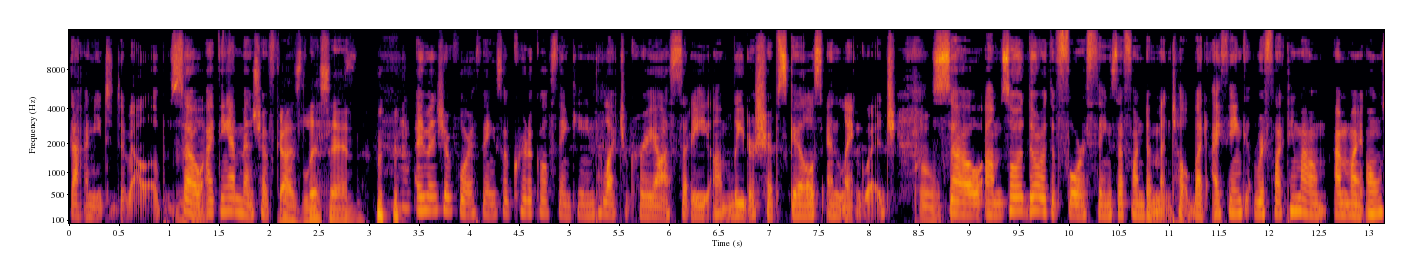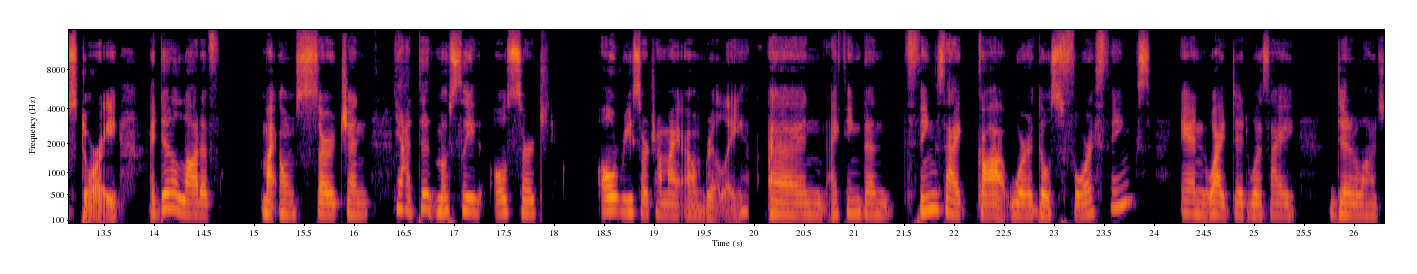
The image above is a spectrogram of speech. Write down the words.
that I need to develop. So mm. I think I mentioned four guys, listen. I mentioned four things: so critical thinking, intellectual curiosity, um, leadership skills, and language. Boom. So um, so there are the four things that are fundamental. But I think reflecting on, on my own story, I did a lot of my own search, and yeah, I did mostly all search all research on my own really and i think the things i got were those four things and what i did was i did a lot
